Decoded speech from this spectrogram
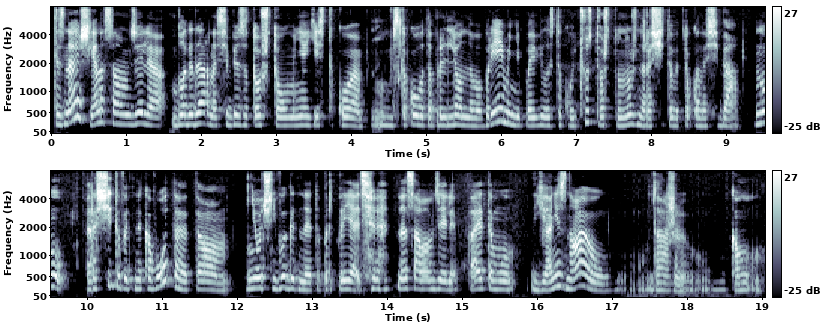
Ты знаешь, я на самом деле благодарна себе за то, что у меня есть такое с какого-то определенного времени появилось такое чувство, что нужно рассчитывать только на себя. Ну, рассчитывать на кого-то это не очень выгодно это предприятие на самом деле. Поэтому я не знаю даже кому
